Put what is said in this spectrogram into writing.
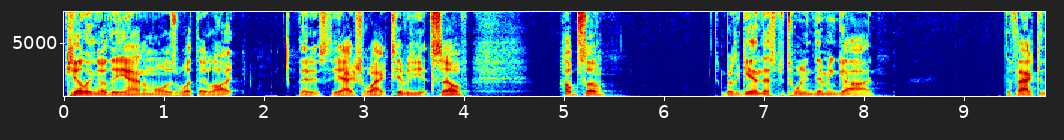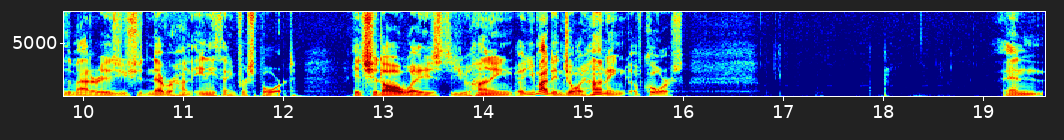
killing of the animal is what they like, that it's the actual activity itself. Hope so. But again, that's between them and God. The fact of the matter is, you should never hunt anything for sport. It should always, you hunting, you might enjoy hunting, of course. And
